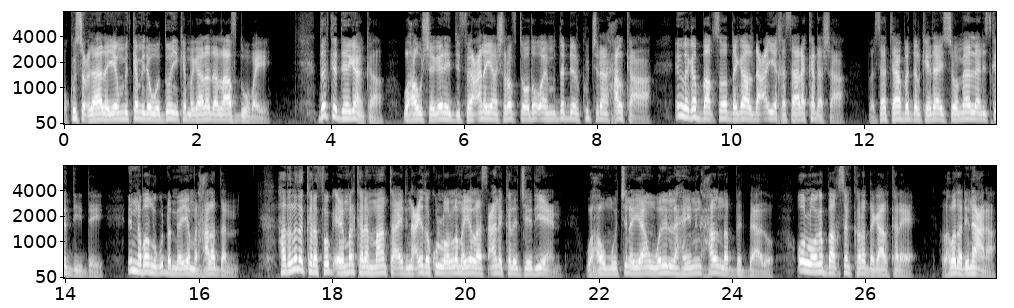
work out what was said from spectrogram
oo ku socdaalaya mid ka mid a waddooyinka magaalada la afduubay. Dadka deegaanka waxa uu sheegay inay difaacanayaan sharaftooda oo ay muddo dheer ku jiraan xalka ah in laga baaqsado dagaal dhaca iyo khasaare ka dhasha. Balse taa beddelkeeda ay somalilan iska diiday in nabad lagu dhammeeyo marxaladdan hadallada kala fog ee mar kale maanta ay dhinacyada ku loolamaya laascaana kala jeediyeen. Waxa uu muujinayaa aan weli lahaynin xalna badbaado oo looga baaqsan karo dagaal kale. Labada dhinacna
